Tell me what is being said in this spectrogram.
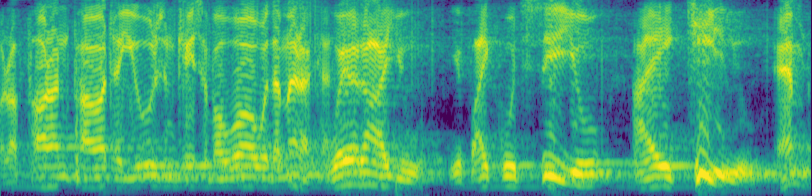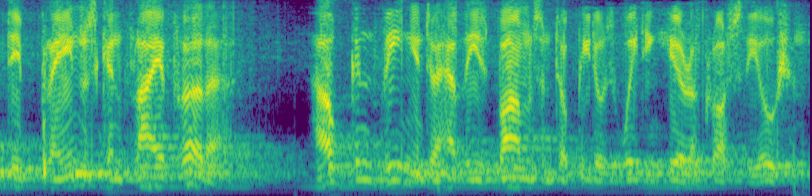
for a foreign power to use in case of a war with America. Where are you? If I could see you, I kill you. Empty planes can fly further. How convenient to have these bombs and torpedoes waiting here across the ocean.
